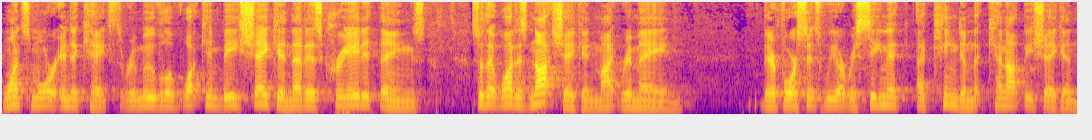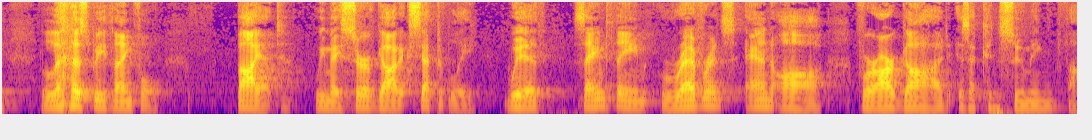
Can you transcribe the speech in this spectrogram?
once more, indicates the removal of what can be shaken, that is, created things, so that what is not shaken might remain. Therefore, since we are receiving a kingdom that cannot be shaken, let us be thankful. By it, we may serve God acceptably with, same theme, reverence and awe, for our God is a consuming fire.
